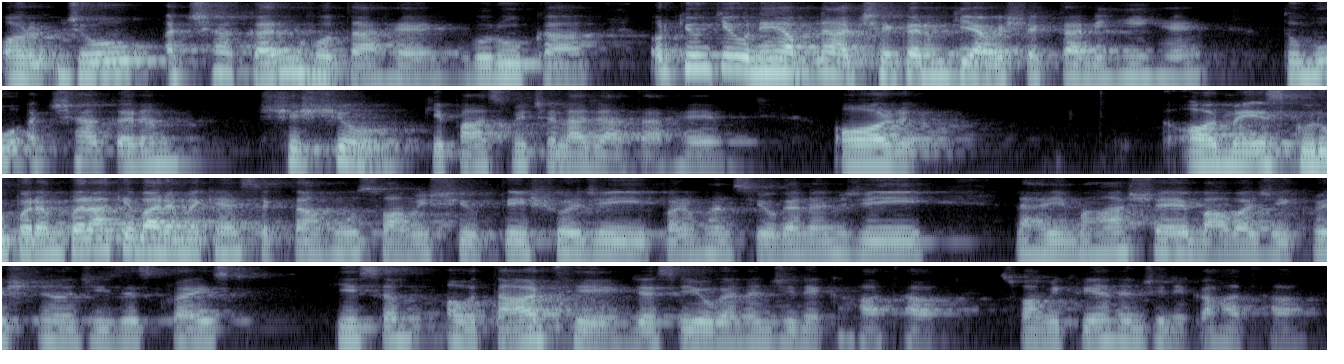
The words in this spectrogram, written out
और जो अच्छा कर्म होता है गुरु का, और क्योंकि उन्हें अपना अच्छे कर्म की आवश्यकता नहीं है तो वो अच्छा कर्म शिष्यों के पास में चला जाता है। और और मैं इस गुरु परंपरा के बारे में कह सकता हूँ। स्वामी श्री युक्तेश्वर जी, परमहंस योगानंद जी, लहरी महाशय, बाबा जी कृष्ण, जीसस क्राइस्ट, ये सब अवतार थे, जैसे योगानंद जी ने कहा था, स्वामी क्रियानंद जी ने कहा था।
